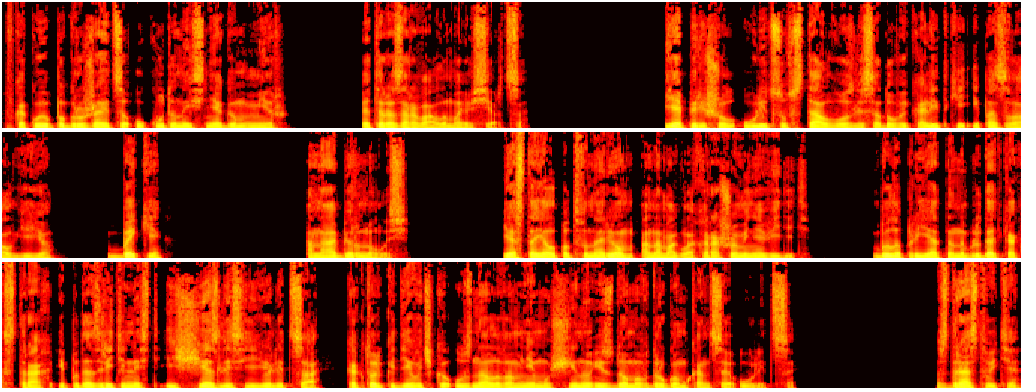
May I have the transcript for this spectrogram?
в какую погружается укутанный снегом мир. Это разорвало мое сердце. Я перешел улицу, встал возле садовой калитки и позвал ее. «Бекки!» Она обернулась. Я стоял под фонарем, она могла хорошо меня видеть. Было приятно наблюдать, как страх и подозрительность исчезли с ее лица, как только девочка узнала во мне мужчину из дома в другом конце улицы. «Здравствуйте»,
